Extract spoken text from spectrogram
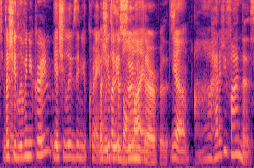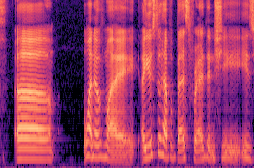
She Does she live in Ukraine? Yeah, she lives in Ukraine. Is we she like a Zoom online. therapist? Yeah. Ah, how did you find this? Um, one of my I used to have a best friend, and she is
